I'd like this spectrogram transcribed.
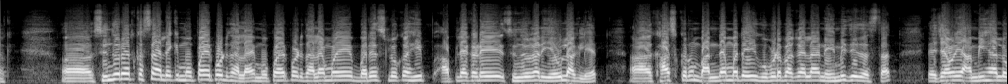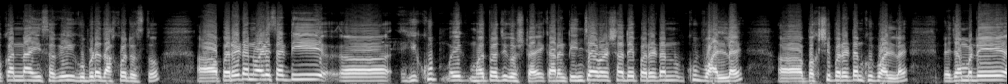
ओके सिंधुदुर्गात कसं आलं की मोपा एअरपोर्ट झाला आहे मोपा एअरपोर्ट झाल्यामुळे बरेच लोक ही आपल्याकडे सिंधुदुर्गात येऊ लागली आहेत. खास करून बांध्यामध्ये ही घुबडं बघायला नेहमीच येत असतात. त्याच्यामुळे आम्ही ह्या लोकांना ही सगळी घुबडं दाखवत असतो. पर्यटनवाढीसाठी पर्यटन वाढीसाठी ही खूप एक महत्त्वाची गोष्ट आहे. कारण तीन चार वर्षात हे पर्यटन खूप वाढलं आहे पक्षी पर्यटन खूप वाढलं आहे त्याच्यामध्ये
